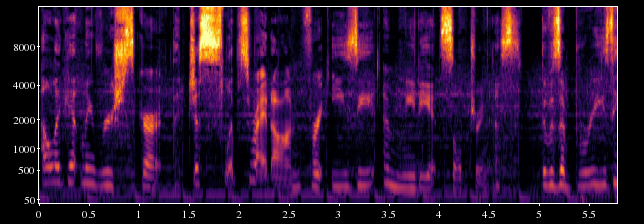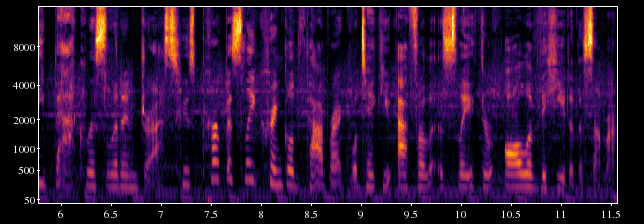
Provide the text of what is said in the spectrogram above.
elegantly ruched skirt that just slips right on for easy, immediate sultriness. There was a breezy backless linen dress whose purposely crinkled fabric will take you effortlessly through all of the heat of the summer.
